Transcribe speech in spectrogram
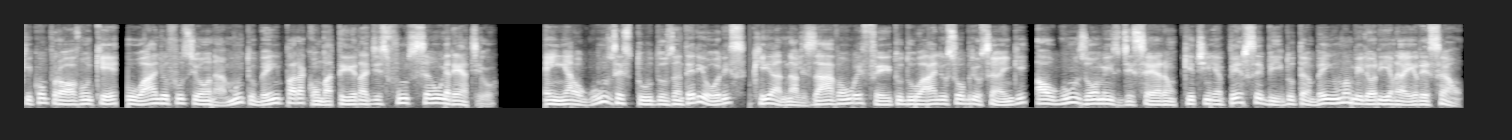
que comprovam que o alho funciona muito bem para combater a disfunção erétil. Em alguns estudos anteriores que analisavam o efeito do alho sobre o sangue, alguns homens disseram que tinha percebido também uma melhoria na ereção.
